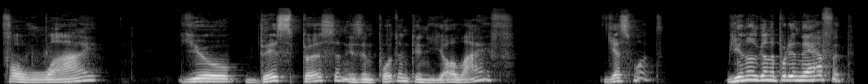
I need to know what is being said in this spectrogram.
for why you this person is important in your life, guess what? You're not gonna put in the effort.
